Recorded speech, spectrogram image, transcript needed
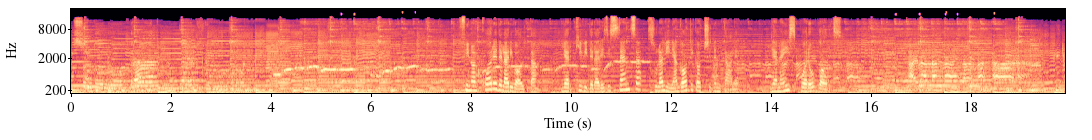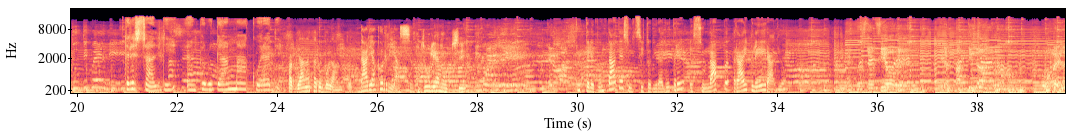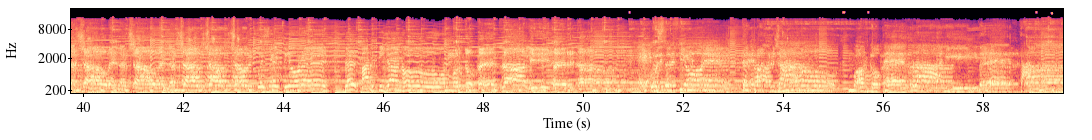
Sotto l'ombra di un bel Fino al cuore della rivolta. Gli archivi della Resistenza sulla linea gotica occidentale di Anaïs Poirot-Gorz. Tre soldi è un programma a cura di Fabiana Carobolante, Daria Corrias, Giulia Nucci. Tutte le puntate sul sito di Radio 3 e sull'app Rai Play Radio. E questo è il fiore del partigiano Bella ciao, bella ciao, bella ciao, ciao, ciao E questo è il fiore del partigiano. Morto per la libertà. E questo è il fiore del partigiano Morto per la libertà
